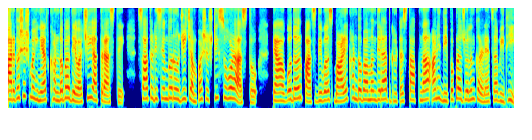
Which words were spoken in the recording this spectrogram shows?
मार्गशीर्ष महिन्यात खंडोबा देवाची यात्रा असते. सात डिसेंबर रोजी चंपाषष्ठी सोहळा असतो. त्या अगोदर पाच दिवस बाळे खंडोबा मंदिरात घटस्थापना आणि दीपप्रज्वलन करण्याचा विधी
